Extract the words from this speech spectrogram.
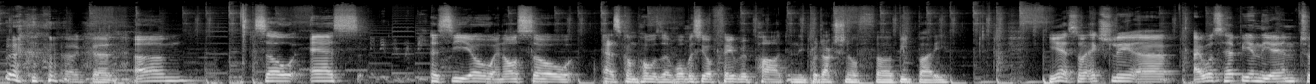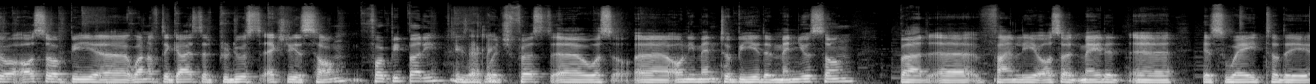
oh god. Um, so as a CEO and also as composer, what was your favorite part in the production of uh, Beat Buddy? Yeah, so actually, uh, I was happy in the end to also be uh, one of the guys that produced actually a song for Beat Buddy. Exactly. Which first uh, was uh, only meant to be the menu song, but uh, finally also it made it uh, its way to the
